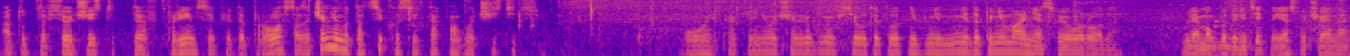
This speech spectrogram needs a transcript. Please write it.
А тут-то все очистить-то, в принципе, да просто. А зачем мне мотоцикл, если так могу очистить все? Ой, как я не очень люблю все вот это вот не, не- недопонимание своего рода. Бля, мог бы долететь, но я случайно...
